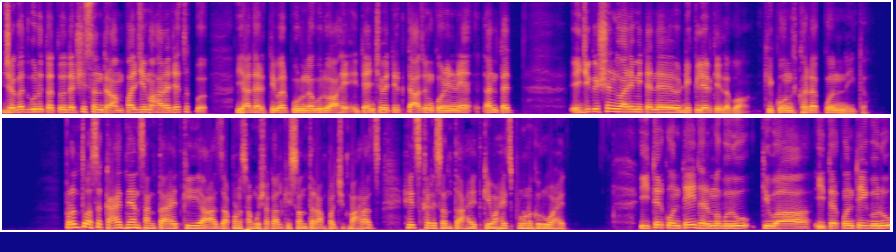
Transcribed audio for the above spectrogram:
जगद्गुरु तत्वदर्शी संत रामपालजी महाराजच ह्या धर्तीवर पूर्ण गुरु आहे. त्यांच्या व्यतिरिक्त अजून कोणी नाही. आणि त्यात एज्युकेशनद्वारे मी त्यांना डिक्लेअर केलं बा की कोण खरं कोण नाही तर परंतु असं काय ज्ञान सांगता आहेत की आज आपण सांगू शकाल की संत रामपाजी महाराज हेच खरे संत आहेत किंवा हेच पूर्ण गुरु आहेत? इतर कोणतेही धर्मगुरू किंवा इतर कोणतेही गुरु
